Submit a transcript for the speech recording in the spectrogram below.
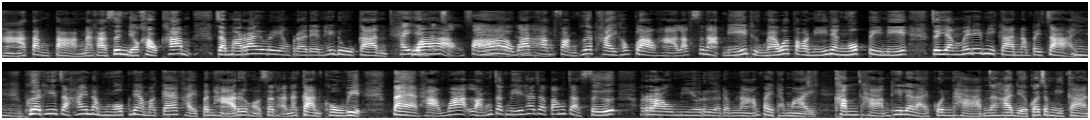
หาต่างๆนะคะ ซึ่งเดี๋ยวข่าวค่ำจะมาไล่เรียงประเด็นให้ดูกันให้เห็นทั้งสองฝ่ายเว่าทางฝั่งเพื่อไทยเขากล่าวหาลักษณะนี้ ถึงแม้ว่าตอนนี้เนี่ยงบปีนี้จะยังไม่ได้มีการนำไปจ่าย เพื่อที่จะให้นำงบเนี่ยมาแก้ไขปัญหาเรื่องของสถานการณ์โควิด แต่ถามว่าหลังจากนี้ถ้าจะต้องจัดซื้อเรามีเรือดำน้ำไปทำไมคำถามที่หลาย ๆ คนถามนะคะ เดี๋ยวก็จะมีการ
